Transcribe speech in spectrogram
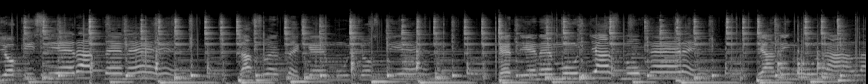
Yo quisiera tener la suerte que muchos tienen. Que tienen muchas mujeres y a ninguna la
